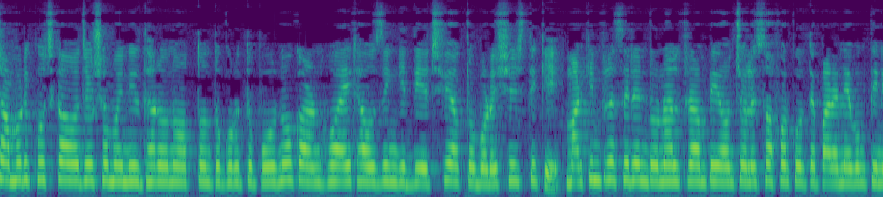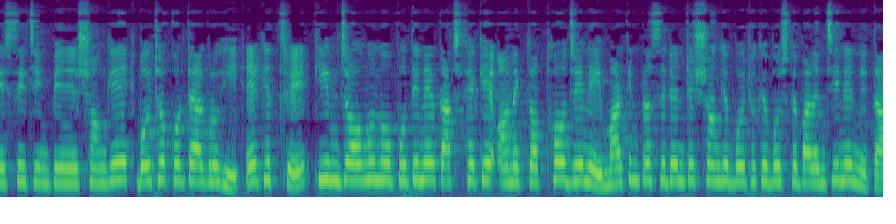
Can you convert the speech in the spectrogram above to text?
সামরিক কুচকাওয়াজের সময় নির্ধারণও অত্যন্ত গুরুত্বপূর্ণ, কারণ হোয়াইট হাউস ইঙ্গিত দিয়েছে, অক্টোবরের শেষ থেকে মার্কিন প্রেসিডেন্ট ডোনাল্ড ট্রাম্প এই অঞ্চলে সফর করতে পারেন এবং তিনি সি জিনপিং এর সঙ্গে বৈঠক করতে আগ্রহী। এক্ষেত্রে কিম জং উন ও পুতিনের কাছ থেকে অনেক তথ্য জেনেই মার্কিন প্রেসিডেন্টের সঙ্গে বৈঠকে বসতে পারেন চীনের নেতা।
